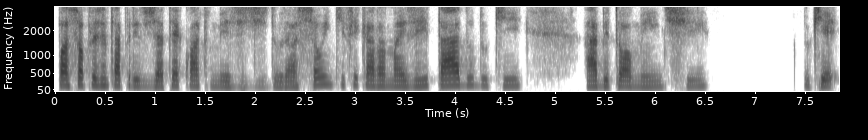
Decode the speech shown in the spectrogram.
Passou a apresentar períodos de até quatro meses de duração em que ficava mais irritado do que habitualmente, do que,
